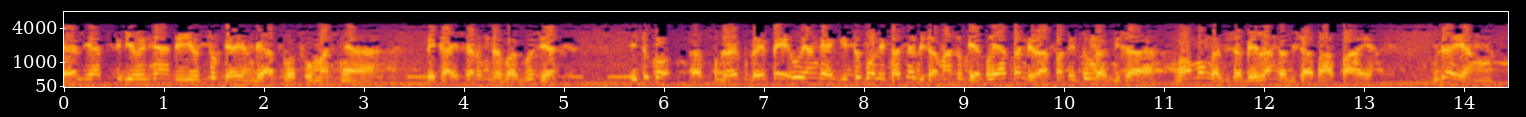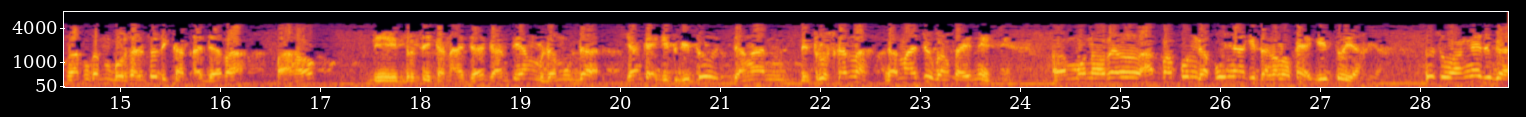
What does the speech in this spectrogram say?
Saya lihat videonya di YouTube ya yang diupload humasnya DKI sekarang udah bagus ya. Itu kok eh, pegawai-pegawai PU yang kayak gitu kualitasnya bisa masuk ya. Kelihatan di rapat itu nggak bisa ngomong, nggak bisa bela, nggak bisa apa-apa ya. Udah yang melakukan pemborosan itu dikat aja Pak, Pak Ahok. Dibersihkan aja, ganti yang muda-muda. Yang kayak gitu-gitu jangan diteruskan lah, nggak maju bangsa ini. Eh, monorel apa pun nggak punya kita kalau kayak gitu ya. Terus uangnya juga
